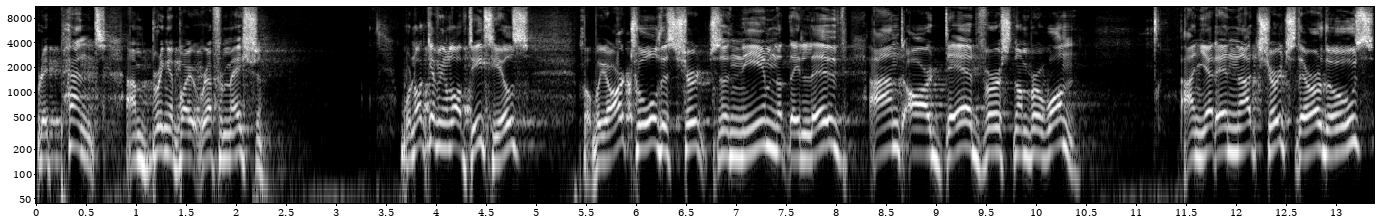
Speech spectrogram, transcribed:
repent, and bring about reformation. We're not giving a lot of details, but we are told this church is a name that they live and are dead, verse number one. And yet in that church there are those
